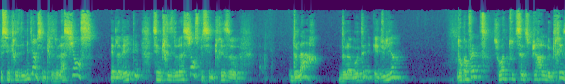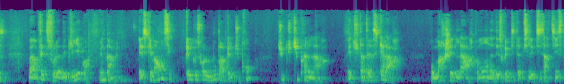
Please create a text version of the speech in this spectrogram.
Mais c'est une crise des médias, mais c'est une crise de la science et de la vérité. C'est une crise de la science, mais c'est une crise euh, de l'art, de la beauté et du lien. Donc en fait, tu vois, toute cette spirale de crise, bah en fait, il faut la déplier, quoi, une par une. Et ce qui est marrant, c'est que quel que soit le bout par lequel tu prends, tu, tu prennes l'art. Et tu t'intéresses qu'à l'art au marché de l'art, comment on a détruit petit à petit les petits artistes,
